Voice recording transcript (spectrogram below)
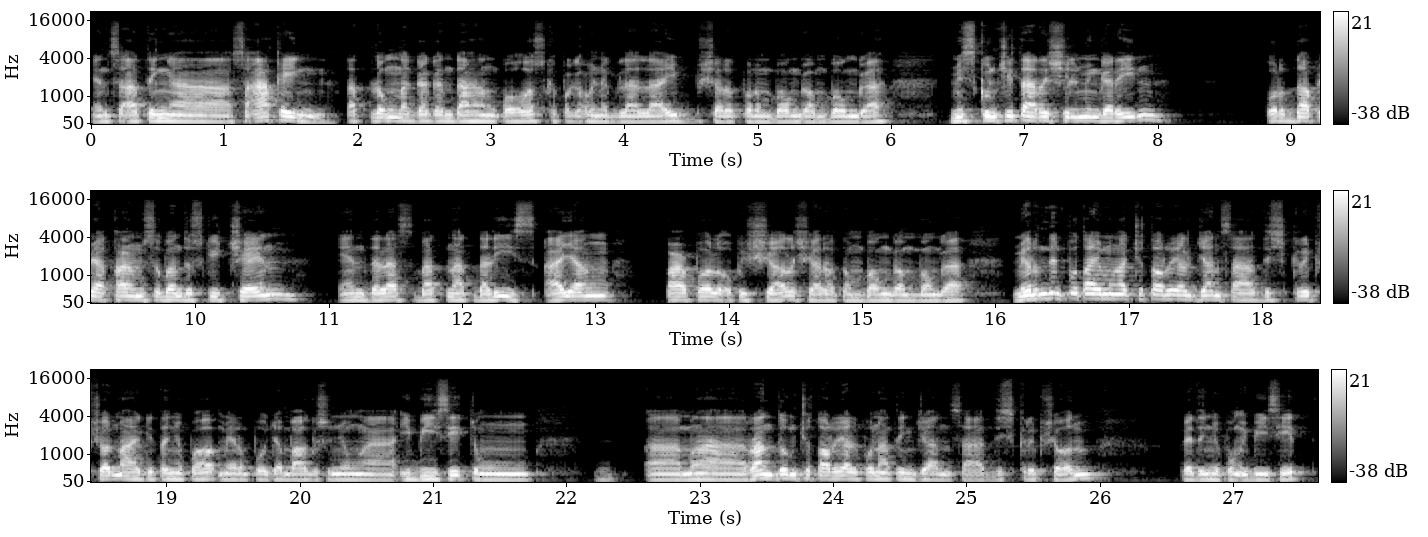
and sa ating ah, sa aking tatlong nagagandahang co-host kapag ako nagla-live. Shoutout po ng bonggang-bongga. Miss Conchita Rachel Mingarin, Cordapia Carms Ubandos Kitchen, and the last but not the least, Ayang Purple Official, shoutout ng bonggam bongga. Meron din po tayong mga tutorial dyan sa description, makikita nyo po. Meron po dyan baka gusto nyo uh, i-visit yung ah, mga random tutorial po natin dyan sa description. Pwede nyo pong i-visit.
